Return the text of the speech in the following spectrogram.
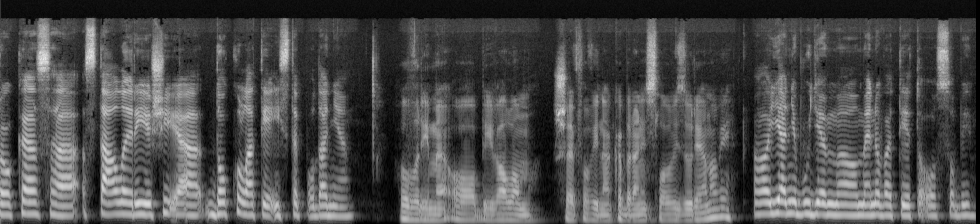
roka sa stále riešia dokola tie isté podania. Hovoríme o bývalom šéfovi NAKA Branislavovi Zurianovi? Ja nebudem menovať tieto osoby.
